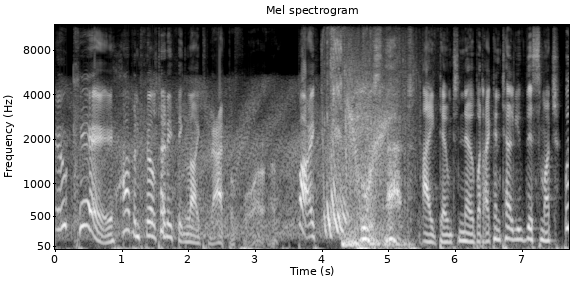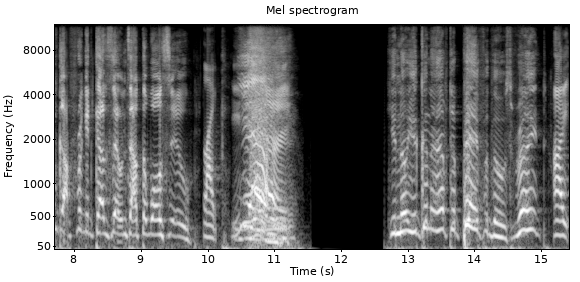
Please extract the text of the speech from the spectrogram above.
okay, haven't felt anything like that before. Bye. Who's that? I don't know, but I can tell you this much. We've got friggin' zones out the wazoo! Like, Yay! You know you're gonna have to pay for those, right? I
